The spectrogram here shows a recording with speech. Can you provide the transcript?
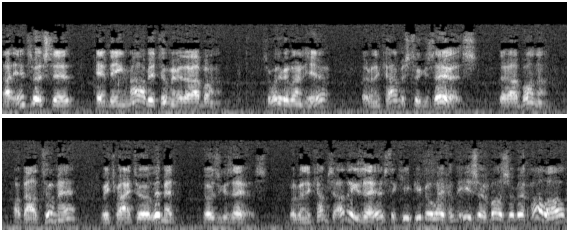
not interested in being ma'abir to me with Tume Midrabban. So what do we learn here? That when it comes to Gzeres, the Rabbanon, or Baltume, we try to limit those Gzeres. But when it comes to other Gezeiras, to keep people away from the Isha Bosa Becholov,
